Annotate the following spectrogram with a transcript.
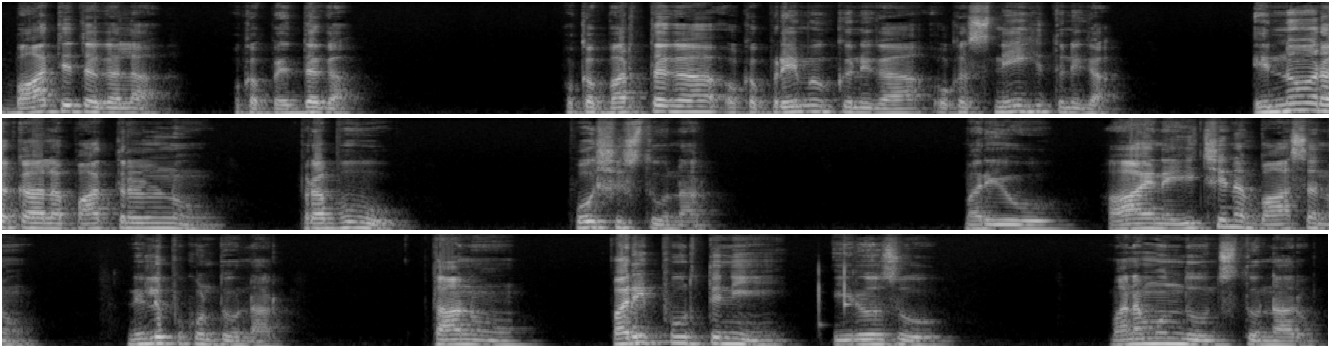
బాధ్యత గల ఒక పెద్దగా ఒక భర్తగా ఒక ప్రేమికునిగా ఒక స్నేహితునిగా ఎన్నో రకాల పాత్రలను ప్రభువు పోషిస్తూ ఉన్నారు. మరియు ఆయన ఇచ్చిన భాషను నిలుపుకుంటున్నారు తాను పరిపూర్తిని ఈరోజు మన ముందు ఉంచుతున్నారు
